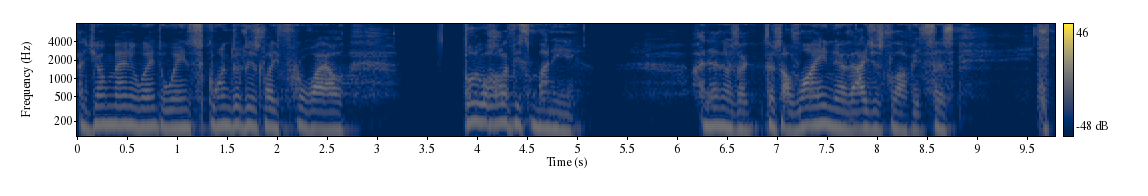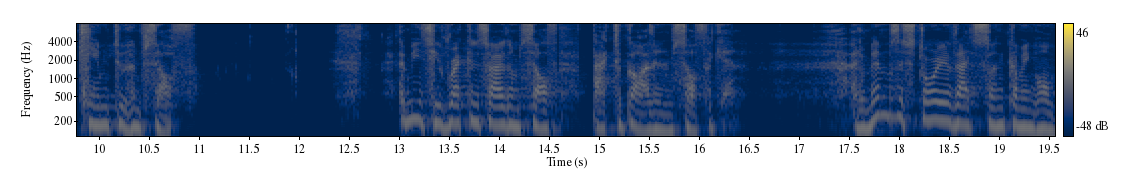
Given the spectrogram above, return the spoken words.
A young man who went away and squandered his life for a while, blew all of his money. And then there's a, there's a line there that I just love. It says, He came to himself. It means he reconciled himself back to God and himself again. And remember the story of that son coming home.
